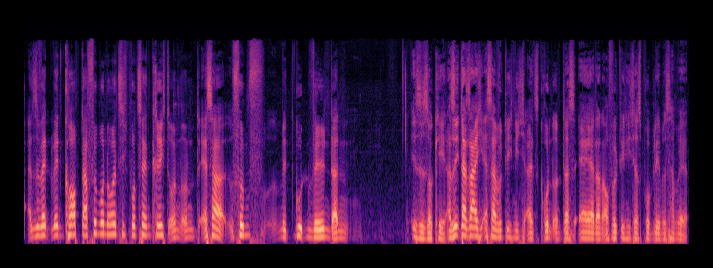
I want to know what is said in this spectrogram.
also wenn, wenn Korb da 95% kriegt und, und Esser 5 mit gutem Willen, dann ist es okay. Also da sage ich Esser wirklich nicht als Grund und dass er ja dann auch wirklich nicht das Problem ist, haben wir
